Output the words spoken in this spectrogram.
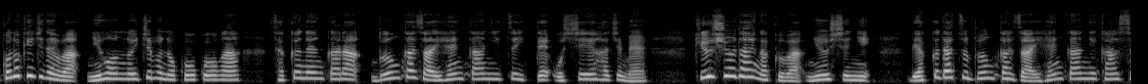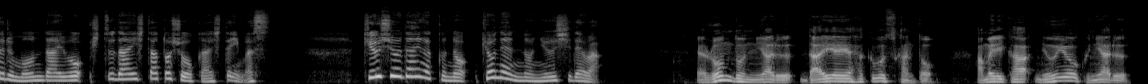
この記事では日本の一部の高校が昨年から文化財返還について教え始め九州大学は入試に略奪文化財返還に関する問題を出題したと紹介しています。九州大学の去年の入試ではロンドンにある大英博物館とアメリカ・ニューヨークにある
